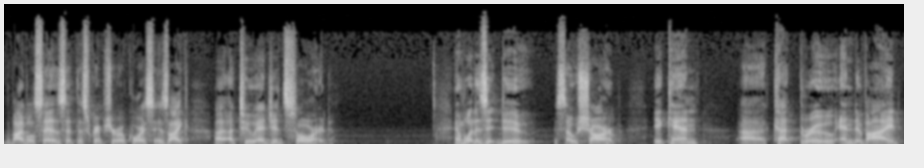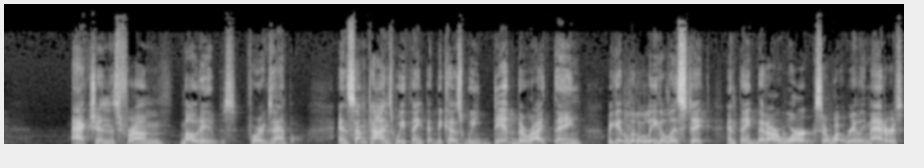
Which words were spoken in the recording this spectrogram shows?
The Bible says that the scripture, of course, is like a, a two edged sword. And what does it do? It's so sharp, it can uh, cut through and divide actions from motives for example. And sometimes we think that because we did the right thing, we get a little legalistic and think that our works are what really matters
